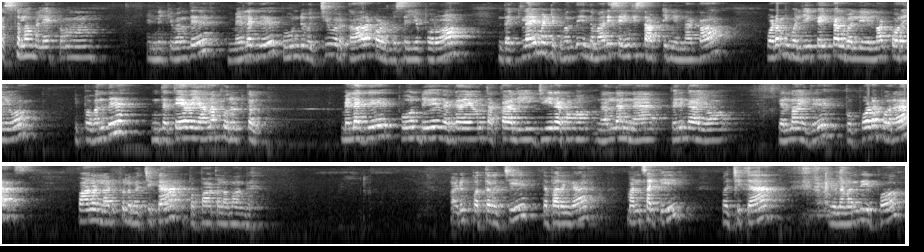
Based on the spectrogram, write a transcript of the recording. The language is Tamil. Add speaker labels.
Speaker 1: அஸ்லாம் வலைக்கம் இன்னைக்கு வந்து மிளகு பூண்டு வச்சு ஒரு காரக்குழம்பு செய்ய போகிறோம் இந்த கிளைமேட்டுக்கு வந்து இந்த மாதிரி செஞ்சு சாப்பிட்டீங்கன்னாக்கா உடம்பு வலி கை கால் வலி எல்லாம் குறையும். இப்போ வந்து இந்த தேவையான பொருட்கள். மிளகு பூண்டு வெங்காயம் தக்காளி ஜீரகம் நல்லெண்ணெய் பெருங்காயம் எல்லாம் இது இப்போ போட போகிற பானல் அடுப்பில் வச்சுட்டேன். இப்போ பார்க்கலாம் வாங்க. அடுப்பு பற்ற வச்சு இதை பாருங்கள் மண் சட்டி வச்சுட்டேன். இதில் வந்து இப்போது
